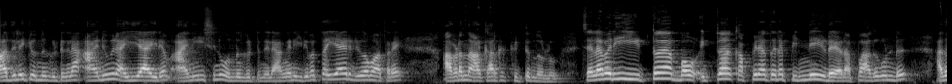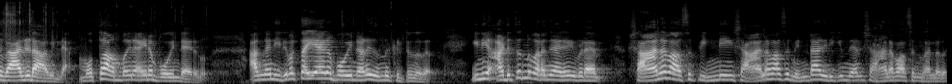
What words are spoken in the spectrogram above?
ആദിലേക്കൊന്നും കിട്ടുന്നില്ല അനുവിന് അയ്യായിരം അനീഷിനും ഒന്നും കിട്ടുന്നില്ല. അങ്ങനെ ഇരുപത്തയ്യായിരം രൂപ മാത്രമേ അവിടെ നിന്ന് ആൾക്കാർക്ക് കിട്ടുന്നുള്ളൂ. ചിലവർ ഈ ഇട്ട ബൗ ഇട്ട കപ്പിനകത്ത് തന്നെ പിന്നെ ഇടുകയാണ്. അപ്പോൾ അതുകൊണ്ട് അത് വാലിഡ് ആവില്ല. മൊത്തം അമ്പതിനായിരം പോയിന്റ് ആയിരുന്നു. അങ്ങനെ ഇരുപത്തയ്യായിരം പോയിന്റാണ് ഇതിന്ന് കിട്ടുന്നത്. ഇനി അടുത്തെന്ന് പറഞ്ഞാൽ ഇവിടെ ഷാനവാസ് പിന്നെയും ഷാനവാസ് മിണ്ടാതിരിക്കുന്നതാണ് ഷാനവാസിന് നല്ലത്.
